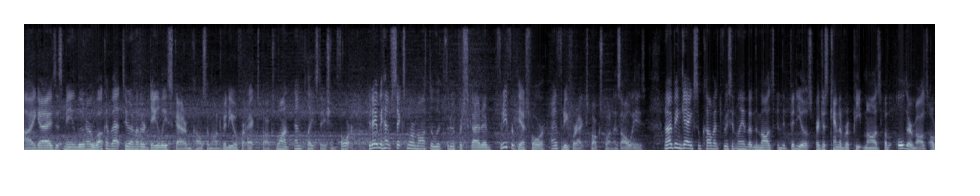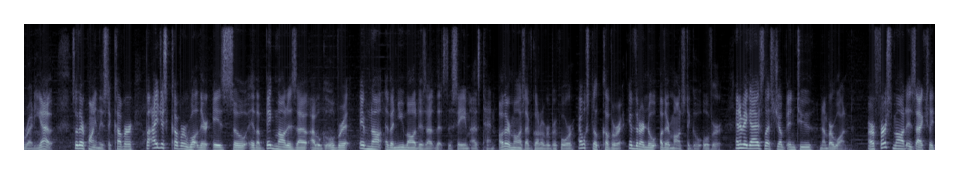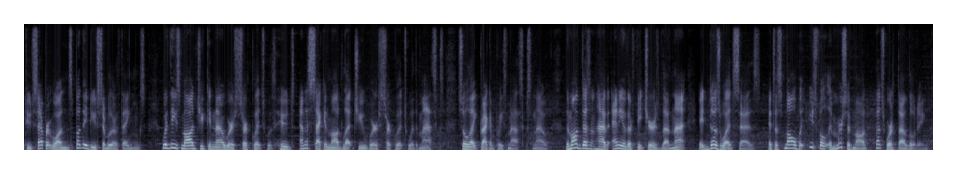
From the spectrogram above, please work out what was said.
Hi guys, it's me Lunar, welcome back to another daily Skyrim console mod video for Xbox One and PlayStation 4. Today we have 6 more mods to look through for Skyrim, 3 for PS4 and 3 for Xbox One as always. Now I've been getting some comments recently that the mods in the videos are just kind of repeat mods of older mods already out, so they're pointless to cover, but I just cover what there is so if a big mod is out I will go over it, if not, if a new mod is out that's the same as 10 other mods I've gone over before, I will still cover it if there are no other mods to go over. Anyway guys, let's jump into number 1. Our first mod is actually two separate ones, but they do similar things. With these mods you can now wear circlets with hoods, and a second mod lets you wear circlets with masks, so like Dragon Priest masks now. The mod doesn't have any other features than that, it does what it says. It's a small but useful immersive mod that's worth downloading.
